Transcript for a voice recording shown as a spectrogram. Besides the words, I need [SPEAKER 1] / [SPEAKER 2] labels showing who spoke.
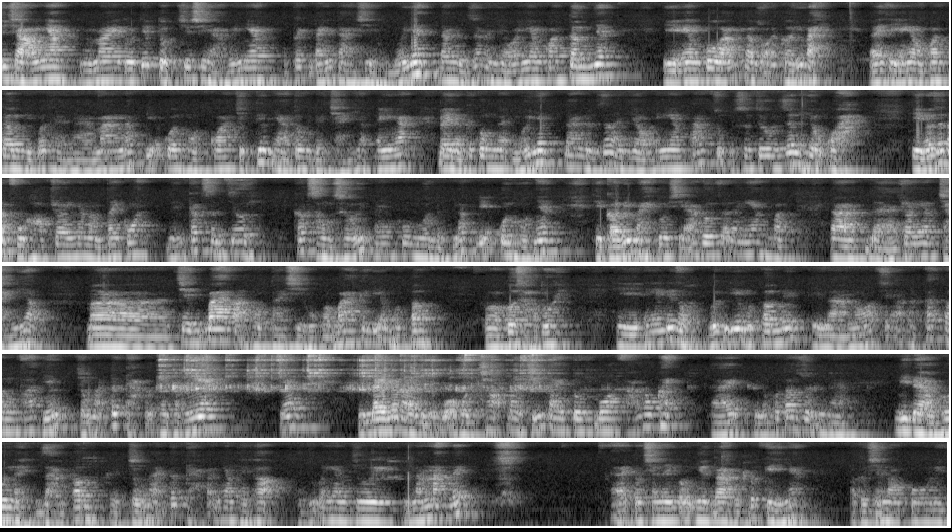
[SPEAKER 1] Xin chào anh em, ngày mai tôi tiếp tục chia sẻ với anh em một cách đánh tài xỉu mới nhất đang được rất là nhiều anh em quan tâm nhé. Thì em cố gắng theo dõi clip này đấy thì anh em quan tâm thì có thể là mang nắp địa quân hột qua trực tiếp nhà tôi để trải nghiệm anh em nhé. Đây là cái công nghệ mới nhất đang được rất là nhiều anh em áp dụng sân chơi rất là hiệu quả. Thì nó rất là phù hợp cho anh em làm tay quan đến các sân chơi các sòng sới. Anh em không nguồn được nắp địa quân hột nhé. Thì clip này tôi sẽ hướng dẫn anh em và à, để cho anh em trải nghiệm mà trên ba loại hộp tài xỉu và ba cái đĩa một âm của cơ sở tôi, thì anh em biết rồi, với cái đĩa một âm đấy thì là nó sẽ là cắt âm phá tiếng, chống lại tất cả các thầy gặp nghe, nhé. Thì đây nó là những bộ hột chọn đây là chính tay tôi bo phá góc cạnh. Đấy, thì nó có tác dụng là đi đều hơn này, giảm âm để chống lại tất cả các anh em thầy thợ, để giúp anh em chơi nắm nặng đấy. Đấy, tôi sẽ lấy ngẫu nhiên ba hột bất kỳ nhé, và tôi sẽ lau khô lên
